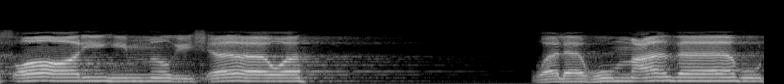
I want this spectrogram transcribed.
أَبْصَارِهِمْ غِشَاوَةٌ وَلَهُمْ عَذَابٌ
